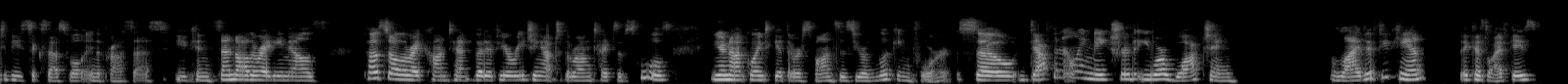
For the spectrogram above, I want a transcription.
to be successful in the process. You can send all the right emails, post all the right content, but if you're reaching out to the wrong types of schools, you're not going to get the responses you're looking for. So definitely make sure that you are watching live if you can because live games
